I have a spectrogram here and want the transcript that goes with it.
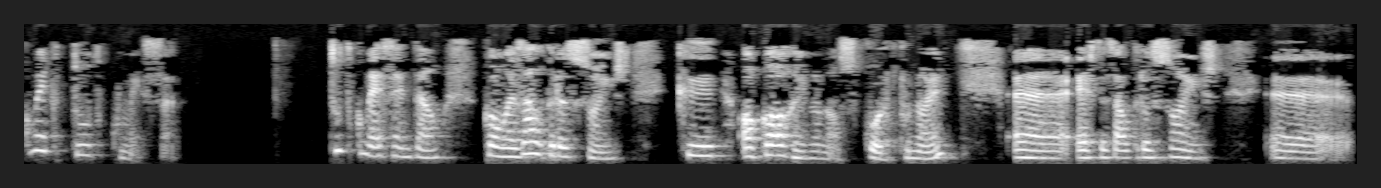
Como é que tudo começa? Tudo começa então com as alterações que ocorrem no nosso corpo, não é? Uh, estas alterações uh,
